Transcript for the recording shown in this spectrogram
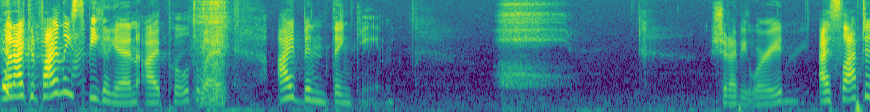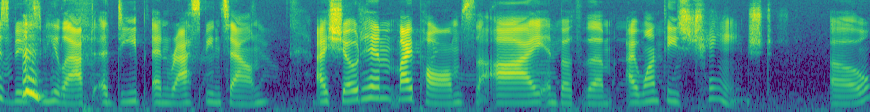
when I could finally speak again, I pulled away. I've been thinking. Should I be worried? I slapped his boots and he laughed, a deep and rasping sound. I showed him my palms, the eye in both of them. I want these changed. Oh?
